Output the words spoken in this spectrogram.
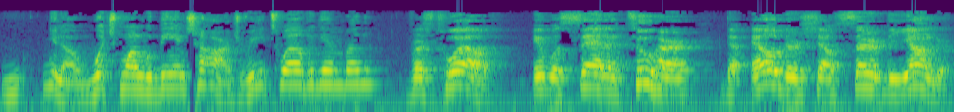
you know, which one would be in charge. Read 12 again, brother. Verse 12. It was said unto her, The elder shall serve the younger.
